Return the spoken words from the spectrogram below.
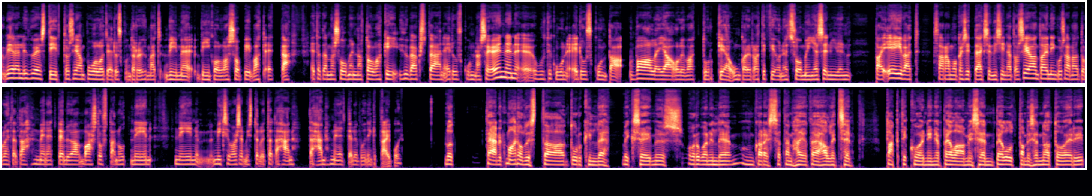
No vielä lyhyesti tosiaan puolueet ja eduskuntaryhmät viime viikolla sopivat, että, että tämä Suomen NATO-laki hyväksytään eduskunnassa jo ennen eh, huhtikuun eduskuntavaaleja olivat Turkki ja Unkari ratifioineet Suomen jäsenyyden tai eivät. Saramo käsittääkseni siinä tosiaan, tai niin kuin sanoit, olet tätä menettelyä vastustanut, niin, niin miksi vasemmistoliitto tähän, tähän menettelyyn kuitenkin taipui? No tämä nyt mahdollistaa Turkille, miksei myös Orbanille Unkarissa tämän hajota ja hallitse taktikoinnin ja pelaamisen, peluttamisen NATO eri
